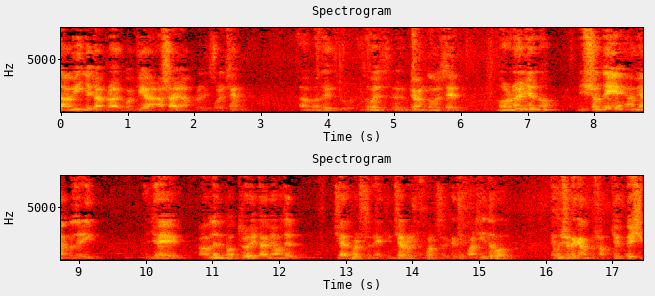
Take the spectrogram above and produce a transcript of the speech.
দাবি যেটা আপনারা যে আশায় আপনারা করেছেন, আমাদের জন গোমেজের মনোনয়নের জন্য নিঃসন্দেহে আমি আপনাদের এই যে আবেদনপত্র এটা আমি আমাদের চেয়ারপারসন একটি চেয়ারপারসনের কাছে পাঠিয়ে দেবো এবং সেটাকে আমরা সবচেয়ে বেশি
